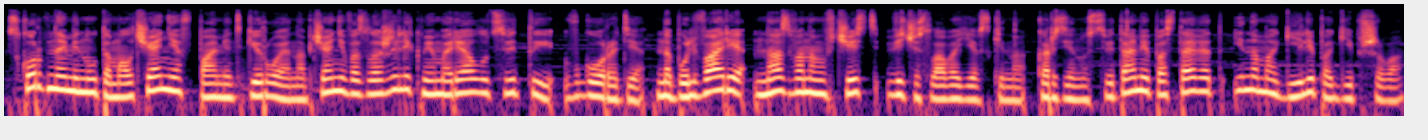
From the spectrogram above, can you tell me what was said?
Скорбная минута молчания в память героя. Напчане возложили к мемориалу цветы в городе. На бульваре, названном в честь Вячеслава Евскина. Корзину с цветами поставят и на могиле погибшего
